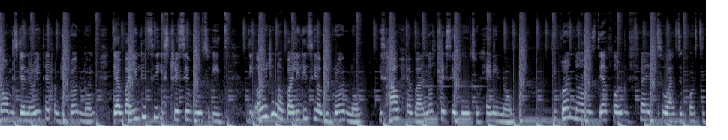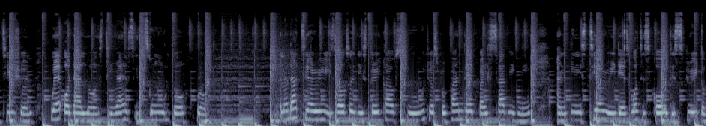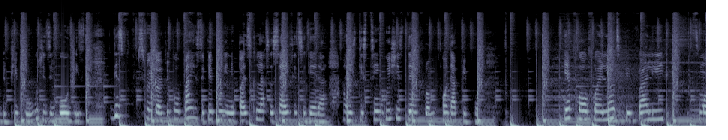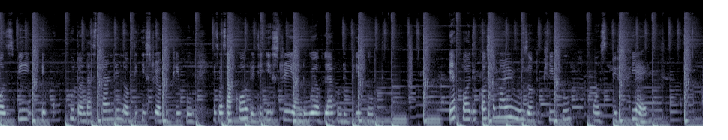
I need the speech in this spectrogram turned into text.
norms generated from the ground norm, their validity is traceable to it. The origin of validity of the ground norm is, however, not traceable to any norm. The ground norm is therefore referred to as the Constitution, where other laws derives its own law from. Another theory is also the historical school, which was propounded by Savigny. And in his theory, there's what is called the spirit of the people, which is the Volksgeist. This spirit of the people binds the people in a particular society together and it distinguishes them from other people. Therefore, for a law to be valid, it must be a good understanding of the history of the people. It must accord with the history and the way of life of the people. Therefore, the customary rules of the people must be fair.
